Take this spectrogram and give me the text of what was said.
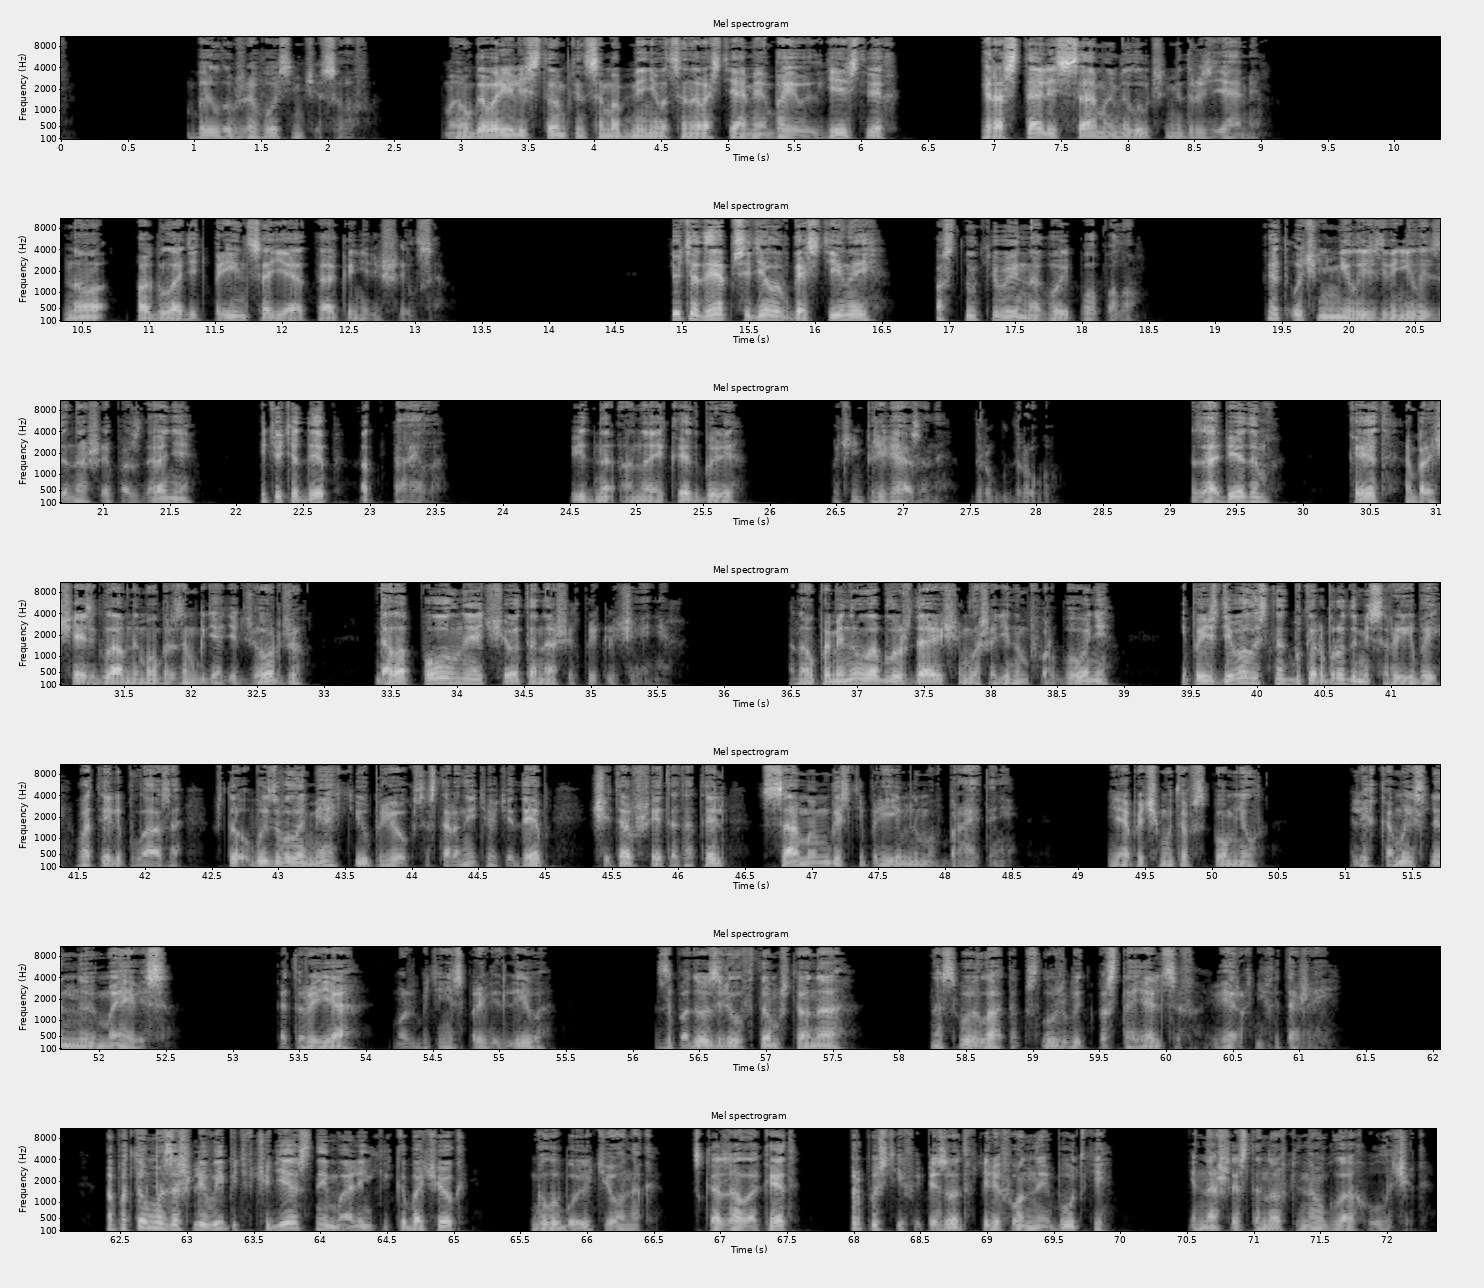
Было уже восемь часов. Мы уговорились с Томпкинсом обмениваться новостями о боевых действиях и расстались самыми лучшими друзьями. Но погладить принца я так и не решился. Тетя Деб сидела в гостиной, постукивая ногой по полу. Кэт очень мило извинилась за наше опоздание, и тетя Деб оттаяла. Видно, она и Кэт были очень привязаны друг к другу. За обедом Кэт, обращаясь главным образом к дяде Джорджу, дала полный отчет о наших приключениях. Она упомянула о блуждающем лошадином фургоне и поиздевалась над бутербродами с рыбой в отеле «Плаза», что вызвало мягкий упрек со стороны тети Деб, считавшей этот отель самым гостеприимным в Брайтоне. Я почему-то вспомнил легкомысленную Мэвис, которую я, может быть и несправедливо, заподозрил в том, что она на свой лад обслуживает постояльцев верхних этажей. А потом мы зашли выпить в чудесный маленький кабачок «Голубой утенок», — сказала Кэт, пропустив эпизод в телефонной будке и нашей остановке на углах улочек.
